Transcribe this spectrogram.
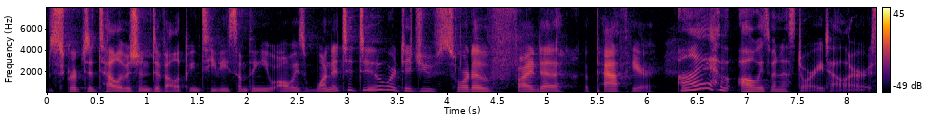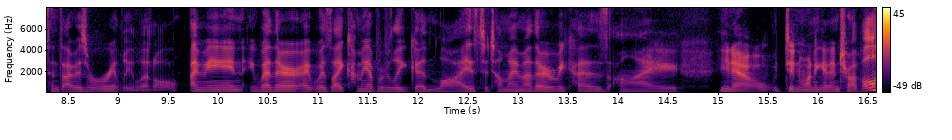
scripted television, developing TV, something you always wanted to do, or did you sort of find a, a path here? I have always been a storyteller since I was really little. I mean, whether it was like coming up with really good lies to tell my mother because I, you know, didn't want to get in trouble,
